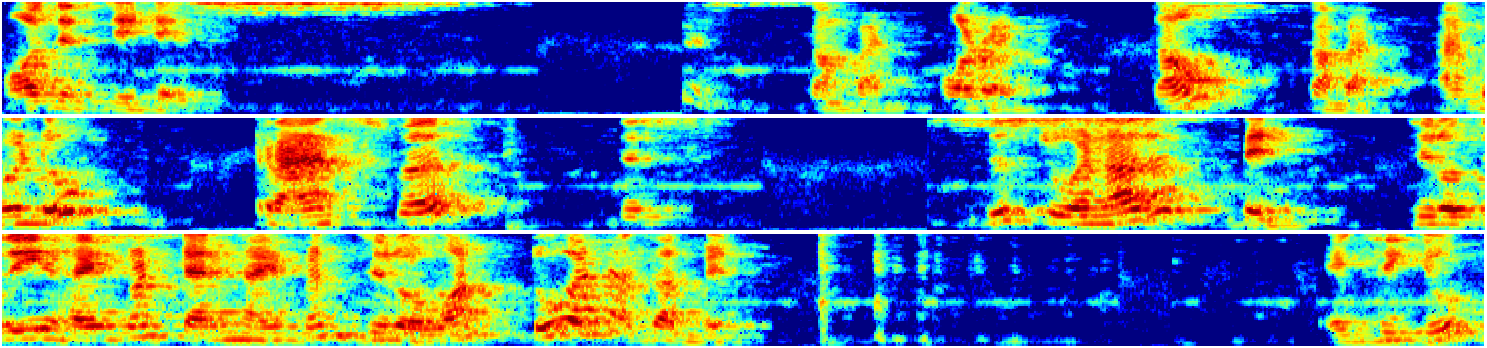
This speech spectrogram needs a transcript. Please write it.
all these details. Come back. All right. Now come back. I'm going to transfer this this to another bin 03 hyphen 10 hyphen 01 to another bin execute.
